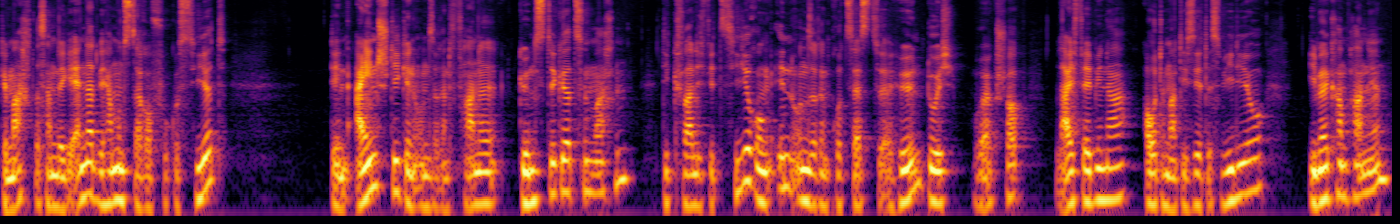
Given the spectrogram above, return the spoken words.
gemacht? Was haben wir geändert? Wir haben uns darauf fokussiert, den Einstieg in unseren Funnel günstiger zu machen, die Qualifizierung in unserem Prozess zu erhöhen durch Workshop, Live-Webinar, automatisiertes Video, E-Mail-Kampagnen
